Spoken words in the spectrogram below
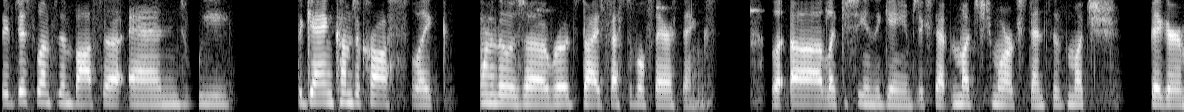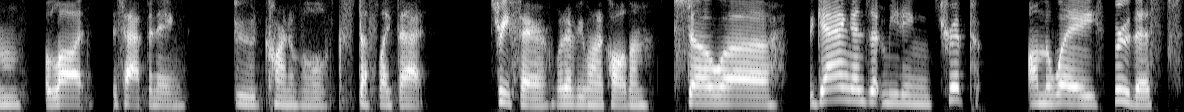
They've just left Nimbasa, and we, the gang comes across like one of those uh, roadside festival fair things, uh, like you see in the games, except much more extensive, much bigger. A lot is happening. Food carnival, stuff like that. Street fair, whatever you want to call them. So uh, the gang ends up meeting Trip on the way through this,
